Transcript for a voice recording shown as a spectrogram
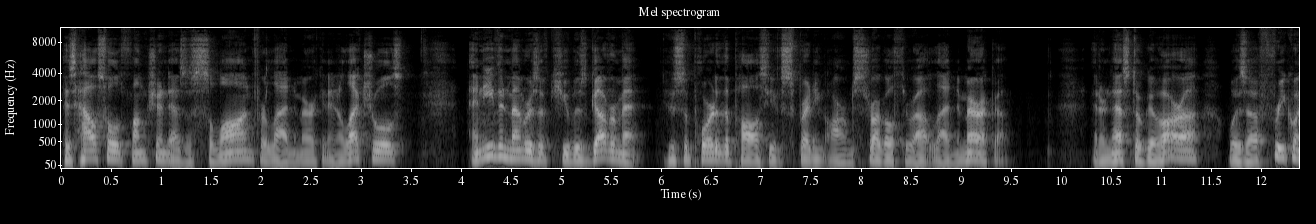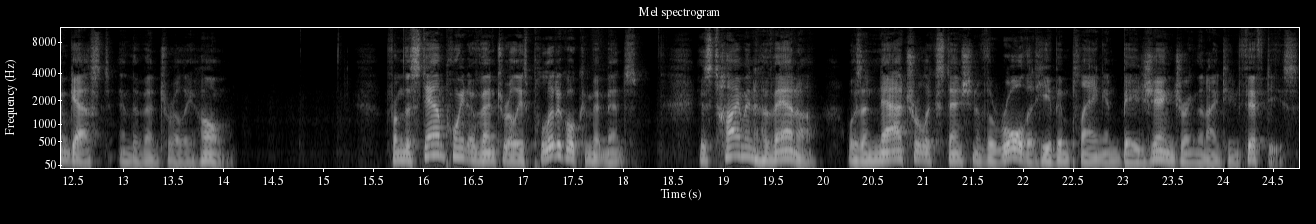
His household functioned as a salon for Latin American intellectuals and even members of Cuba's government who supported the policy of spreading armed struggle throughout Latin America. And Ernesto Guevara was a frequent guest in the Venturelli home. From the standpoint of Venturelli's political commitments, his time in Havana was a natural extension of the role that he had been playing in Beijing during the 1950s.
